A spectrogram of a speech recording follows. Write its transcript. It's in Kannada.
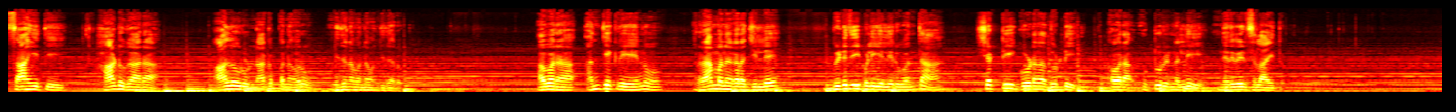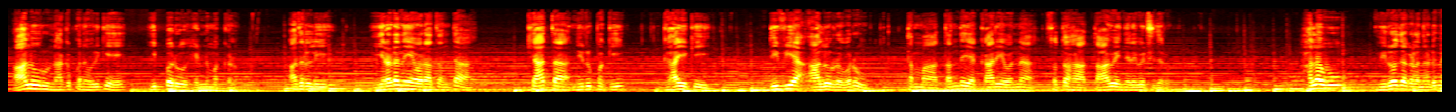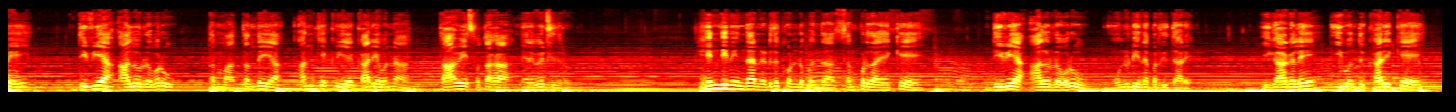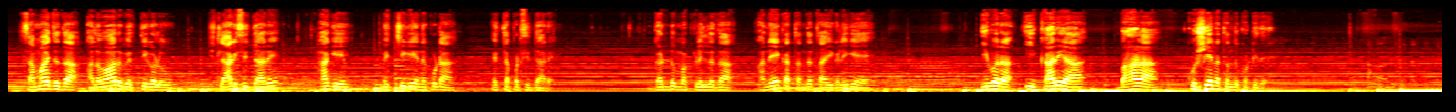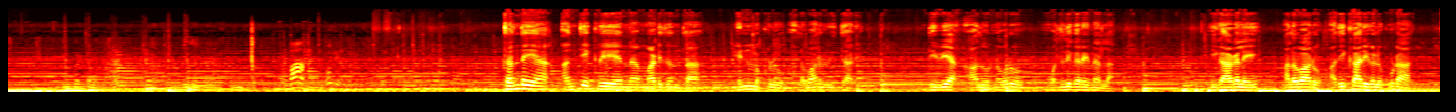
ಸಾಹಿತಿ, ಹಾಡುಗಾರ ಆಲೂರು ನಾಗಪ್ಪನವರು ನಿಧನವನ್ನು ಹೊಂದಿದರು. ಅವರ ಅಂತ್ಯಕ್ರಿಯೆಯನ್ನು ರಾಮನಗರ ಜಿಲ್ಲೆ ಬಿಡದಿ ಬಳಿಯಲ್ಲಿರುವಂಥ ಶೆಟ್ಟಿಗೌಡನ ದೊಡ್ಡಿ ಅವರ ಹುಟ್ಟೂರಿನಲ್ಲಿ ನೆರವೇರಿಸಲಾಯಿತು. ಆಲೂರು ನಾಗಪ್ಪನವರಿಗೆ ಇಬ್ಬರು ಹೆಣ್ಣು ಮಕ್ಕಳು ಅದರಲ್ಲಿ ಎರಡನೆಯವರಾದಂಥ ಖ್ಯಾತ ನಿರೂಪಕಿ, ಗಾಯಕಿ ದಿವ್ಯಾ ಆಲೂರವರು ತಮ್ಮ ತಂದೆಯ ಕಾರ್ಯವನ್ನು ಸ್ವತಃ ತಾವೇ ನೆರವೇರಿಸಿದರು. ಹಲವು ವಿರೋಧಗಳ ನಡುವೆ ದಿವ್ಯಾ ಆಲೂರವರು ತಮ್ಮ ತಂದೆಯ ಅಂತ್ಯಕ್ರಿಯೆ ಕಾರ್ಯವನ್ನು ತಾವೇ ಸ್ವತಃ ನೆರವೇರಿಸಿದರು. ಹಿಂದಿನಿಂದ ನಡೆದುಕೊಂಡು ಬಂದ ಸಂಪ್ರದಾಯಕ್ಕೆ ದಿವ್ಯಾ ಆಲೂರವರು ಮುನ್ನುಡಿಯನ್ನು ಬರೆದಿದ್ದಾರೆ. ಈಗಾಗಲೇ ಈ ಒಂದು ಕಾರ್ಯಕ್ಕೆ ಸಮಾಜದ ಹಲವಾರು ವ್ಯಕ್ತಿಗಳು ಶ್ಲಾಘಿಸಿದ್ದಾರೆ ಹಾಗೆ ಮೆಚ್ಚುಗೆಯನ್ನು ಕೂಡ ವ್ಯಕ್ತಪಡಿಸಿದ್ದಾರೆ. ಗಂಡು ಮಕ್ಕಳಿಲ್ಲದ ಅನೇಕ ತಂದೆ ತಾಯಿಗಳಿಗೆ ಇವರ ಈ ಕಾರ್ಯ ಬಹಳ ಖುಷಿಯನ್ನು ತಂದುಕೊಟ್ಟಿದೆ. ತಂದೆಯ ಅಂತ್ಯಕ್ರಿಯೆಯನ್ನು ಮಾಡಿದಂಥ ಹೆಣ್ಮಕ್ಕಳು ಹಲವಾರು ಇದ್ದಾರೆ. ದಿವ್ಯಾ ಆಲೂರಿನವರು ಮೊದಲಿಗರೇನಲ್ಲ. ಈಗಾಗಲೇ ಹಲವಾರು ಅಧಿಕಾರಿಗಳು ಕೂಡ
